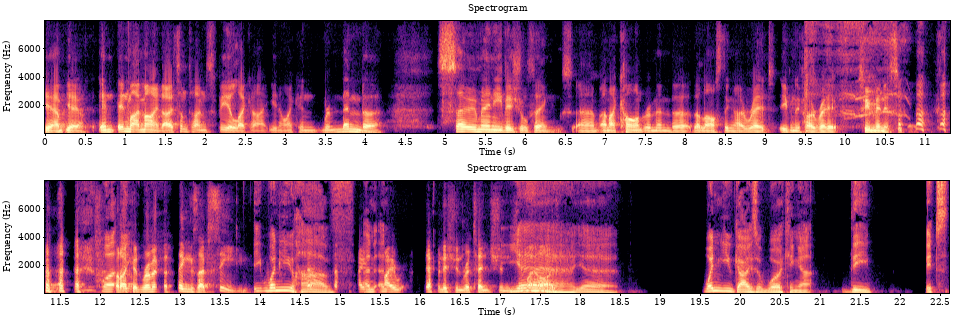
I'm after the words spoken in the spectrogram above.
yeah, yeah. In in my mind, I sometimes feel like I, you know, I can remember so many visual things, um, and I can't remember the last thing I read, even if I read it two minutes ago. Well, but I can remember things I've seen. when you have My, and, and my definition retention in my yeah, yeah. When you guys are working at the, it's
